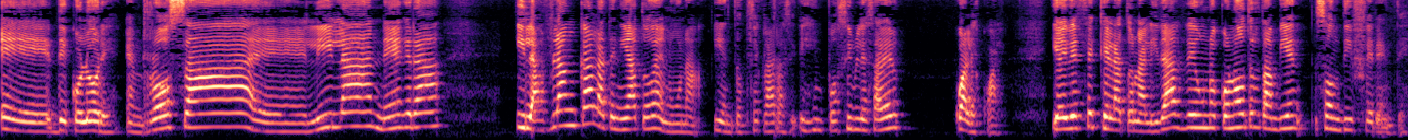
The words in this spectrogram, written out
eh, de colores, en rosa, lila, negra, y las blancas la tenía todas en una. Y entonces, claro, es imposible saber cuál es cuál y hay veces que la tonalidad de uno con otro también son diferentes.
